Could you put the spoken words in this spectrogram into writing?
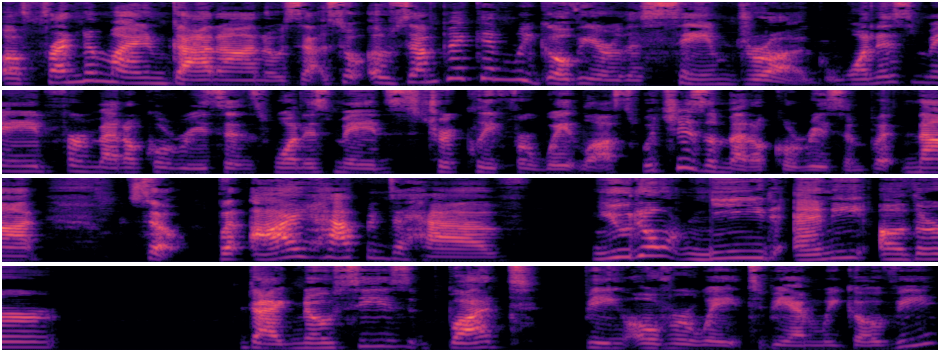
a friend of mine got on Ozempic. So Ozempic and Wegovy are the same drug. One is made for medical reasons. One is made strictly for weight loss, which is a medical reason, but not so. But I happen to have. You don't need any other diagnoses but being overweight to be on Wegovy,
